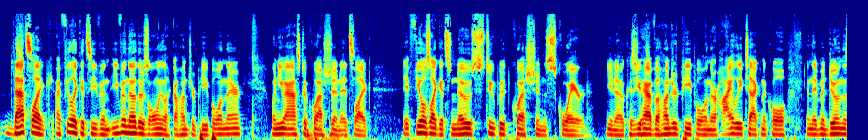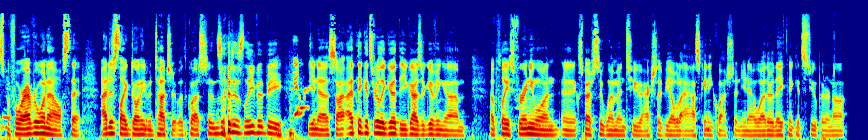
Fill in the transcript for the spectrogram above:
that's like I feel like it's even even though there's only like hundred people in there, when you ask a question, it's like it feels like it's no stupid question squared you know, because you have a hundred people and they're highly technical and they've been doing this before everyone else. That I just like don't even touch it with questions. I just leave it be, you know. So I, I think it's really good that you guys are giving um, a place for anyone and especially women to actually be able to ask any question, you know, whether they think it's stupid or not.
